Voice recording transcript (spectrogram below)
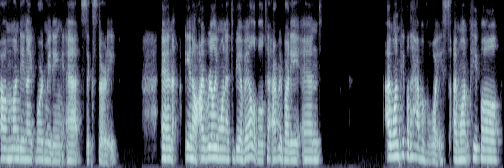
a monday night board meeting at 6.30 and you know i really want it to be available to everybody and i want people to have a voice. I want people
